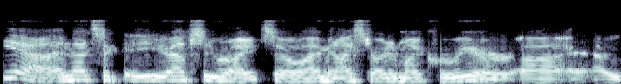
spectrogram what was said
Yeah, and that's a, you're absolutely right. So, I mean, I started my career. Uh, I,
